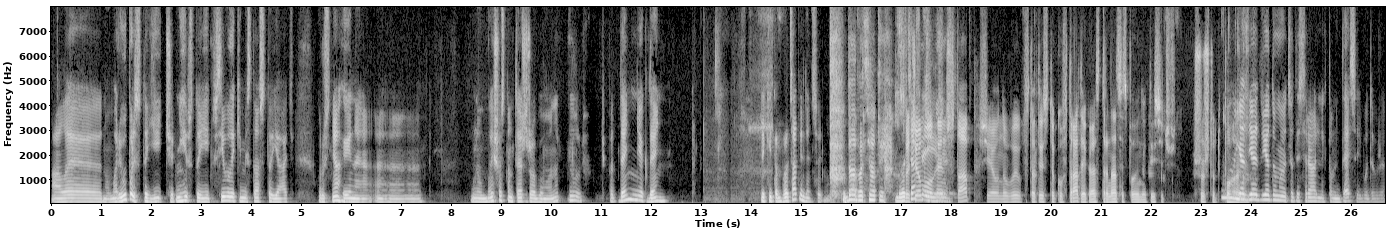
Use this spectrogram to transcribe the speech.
Але ну, Маріуполь стоїть, Чернігів стоїть, всі великі міста стоять, Русня гине. Е, ну, Ми щось там теж робимо. Ну, ну, типа, День як день. Який там 20-й день сьогодні? Да, 20-й. Причому Генштаб ще оновив статистику втрат, якраз 13,5 тисяч. Що ж тут погано? Ну, я, я, я думаю, це десь реальних там 10 буде вже.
